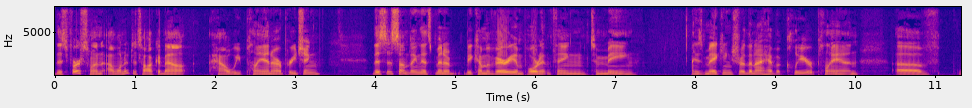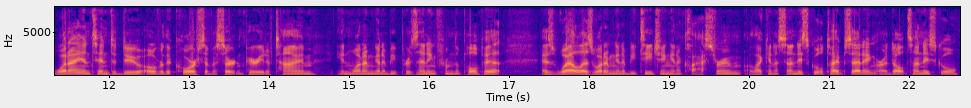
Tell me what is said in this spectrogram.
this first one, I wanted to talk about how we plan our preaching. This is something that's been a, become a very important thing to me is making sure that I have a clear plan of what I intend to do over the course of a certain period of time in what I'm going to be presenting from the pulpit, as well as what I'm going to be teaching in a classroom, or like in a Sunday school type setting or adult Sunday school.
